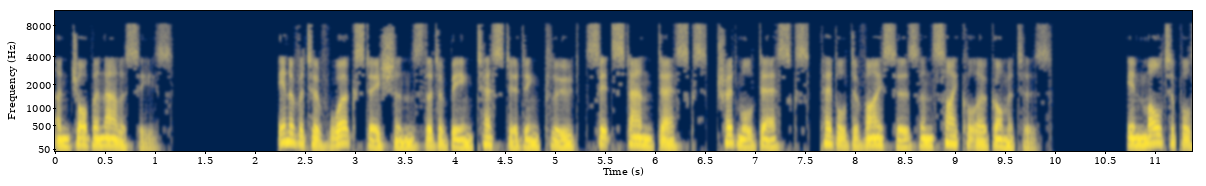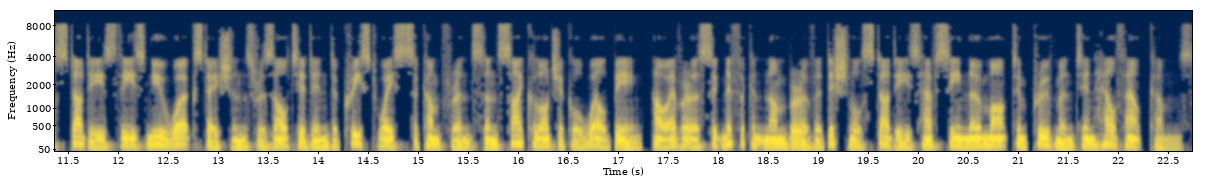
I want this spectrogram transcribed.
and job analyses. Innovative workstations that are being tested include, sit-stand desks, treadmill desks, pedal devices and cycle ergometers. In multiple studies these new workstations resulted in decreased waist circumference and psychological well-being, however a significant number of additional studies have seen no marked improvement in health outcomes.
